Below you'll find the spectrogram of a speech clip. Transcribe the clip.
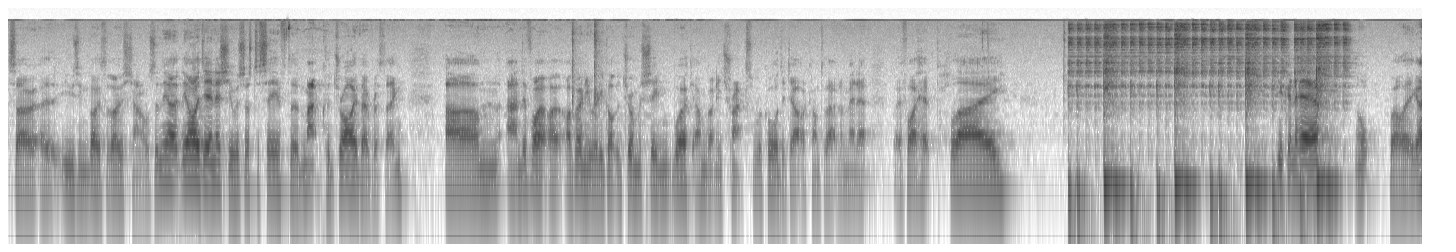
So uh, using both of those channels. And the, the idea initially was just to see if the Mac could drive everything. Um, and if I, I've only really got the drum machine working, I haven't got any tracks recorded yet, I'll come to that in a minute. But if I hit play, you can hear, oh, well, there you go.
